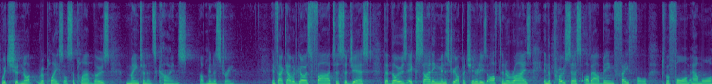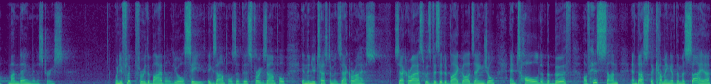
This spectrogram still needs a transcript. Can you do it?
which should not replace or supplant those maintenance kinds of ministry. In fact, I would go as far to suggest that those exciting ministry opportunities often arise in the process of our being faithful to perform our more mundane ministries. When you flip through the Bible, you'll see examples of this. For example, in the New Testament, Zacharias. Zacharias was visited by God's angel and told of the birth of his son and thus the coming of the Messiah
